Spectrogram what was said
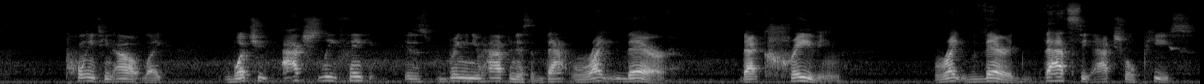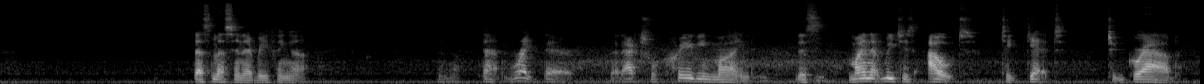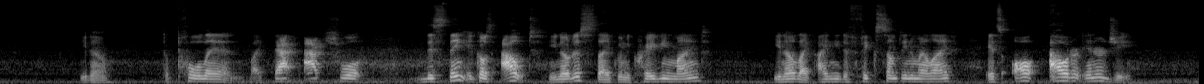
pointing out like what you actually think is bringing you happiness that right there that craving right there that's the actual piece that's messing everything up. You know, that right there, that actual craving mind, this mind that reaches out to get, to grab, you know, to pull in, like that actual, this thing, it goes out. You notice, like when the craving mind, you know, like I need to fix something in my life, it's all outer energy.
